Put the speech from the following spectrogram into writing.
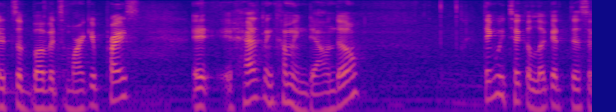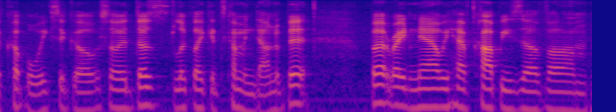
it's above its market price. It it has been coming down though. I think we took a look at this a couple weeks ago, so it does look like it's coming down a bit. But right now we have copies of um,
